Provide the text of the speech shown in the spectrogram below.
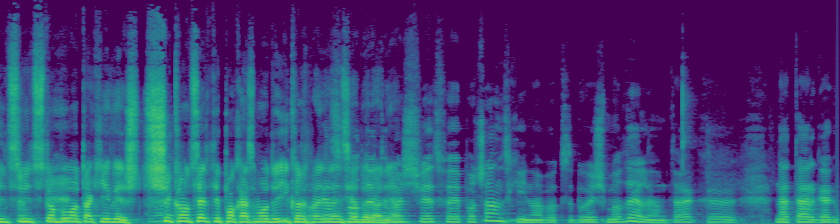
więc, więc to było takie, wiesz, trzy koncerty, pokaz mody i Pokaz korespondencja mody do to radia. właściwie twoje początki, no bo ty byłeś modelem, tak? Na targach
